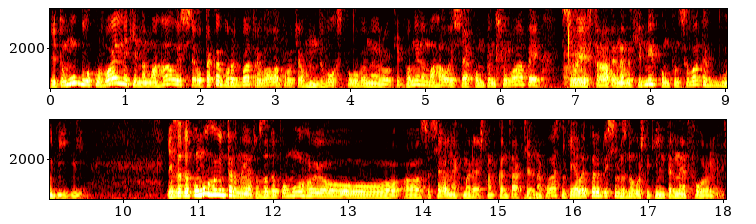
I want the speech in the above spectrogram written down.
І тому блокувальники намагалися, отака боротьба тривала протягом двох з половиною років. Вони намагалися компенсувати свої втрати на вихідних, компенсувати в будні дні. І за допомогою інтернету, за допомогою соціальних мереж, там ВКонтакті, Однокласники, але передусім знову ж таки інтернет-форумів.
